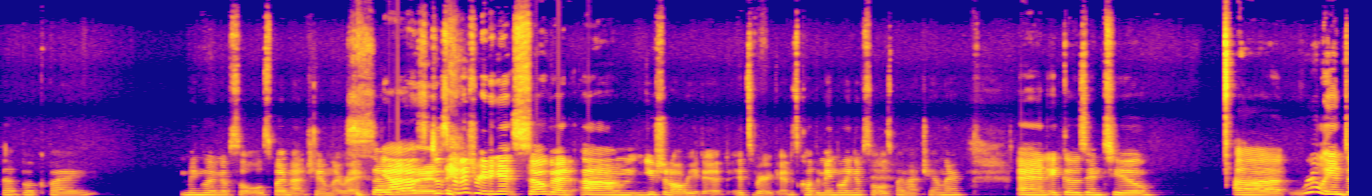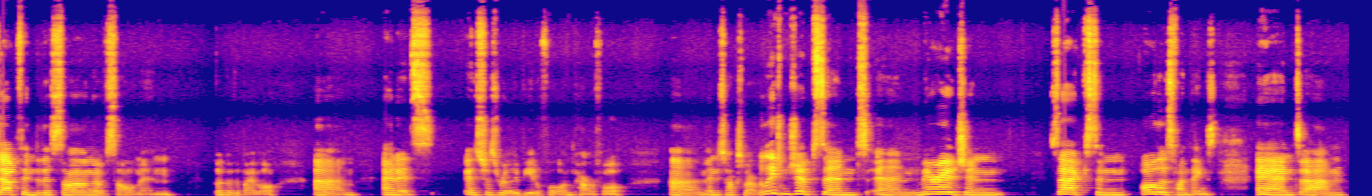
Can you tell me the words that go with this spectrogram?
that book by Mingling of Souls by Matt Chandler, right? So yes, good. just finished reading it. So good. Um, you should all read it. It's very good. It's called The Mingling of Souls by Matt Chandler, and it goes into uh, really in depth into the Song of Solomon, book of the Bible, um, and it's it's just really beautiful and powerful. Um, and it talks about relationships and and marriage and sex and all those fun things. And um,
